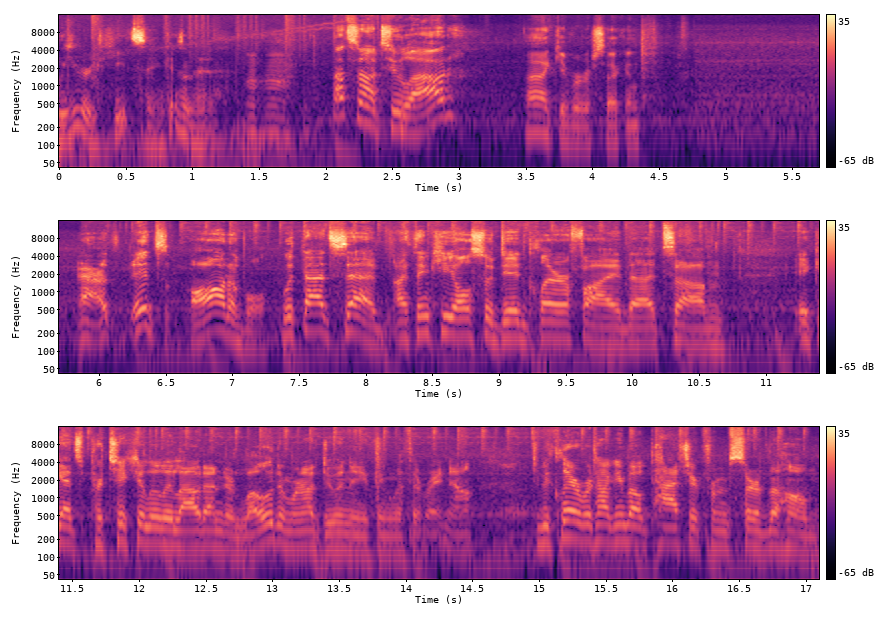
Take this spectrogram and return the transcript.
weird heat sink, isn't it? Mm -hmm. That's not too loud. Ah, give her a second. Yeah, it's, it's audible. With that said, I think he also did clarify that um, it gets particularly loud under load, and we're not doing anything with it right now. To be clear, we're talking about Patrick from Serve the Home.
